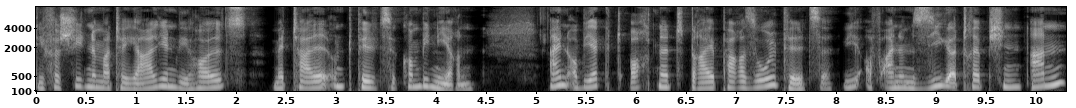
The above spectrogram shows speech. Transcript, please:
die verschiedene Materialien wie Holz, Metall und Pilze kombinieren. Ein Objekt ordnet drei Parasolpilze wie auf einem Siegertreppchen an.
